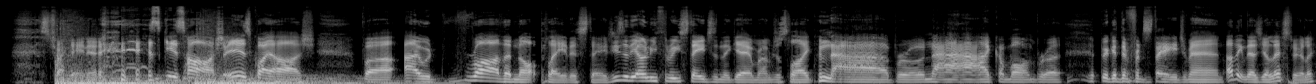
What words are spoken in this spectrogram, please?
this track ain't it? It's, it's harsh. It is quite harsh but I would rather not play this stage. These are the only three stages in the game where I'm just like, nah, bro, nah, come on, bro. Pick a different stage, man. I think there's your list, really.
